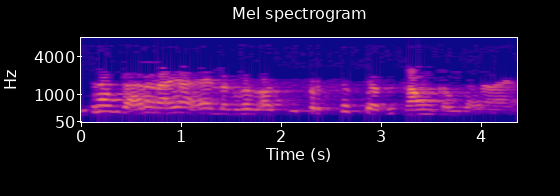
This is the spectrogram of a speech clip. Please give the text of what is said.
जितना उदाहरण आया है, लगभग अस्सी प्रतिशत से अधिक गाँव का उदाहरण आया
